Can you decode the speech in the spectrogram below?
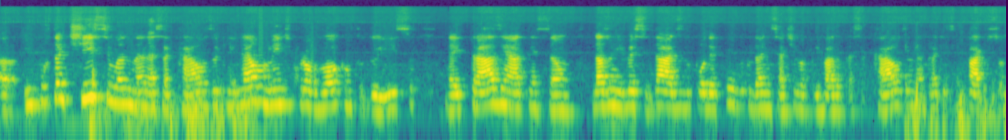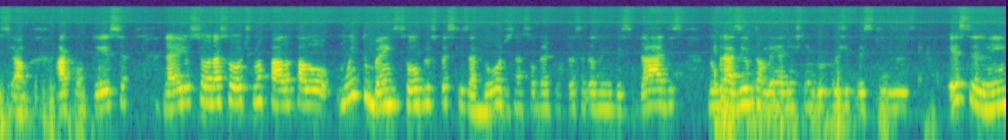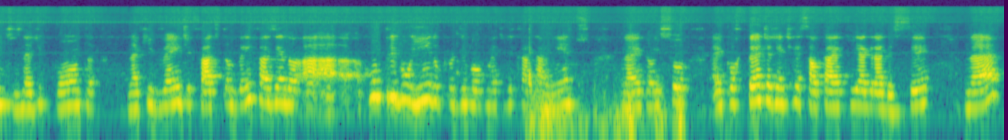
uh, importantíssimas né, nessa causa, que realmente provocam tudo isso né, e trazem a atenção das universidades, do poder público, da iniciativa privada para essa causa, né, para que esse impacto social aconteça. Né? E o senhor, na sua última fala, falou muito bem sobre os pesquisadores, né? sobre a importância das universidades. No Brasil também a gente tem grupos de pesquisas excelentes, né? de ponta, né? que vem, de fato, também fazendo, a, a, a contribuindo para o desenvolvimento de tratamentos. Né? Então, isso é importante a gente ressaltar aqui e agradecer. Né?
